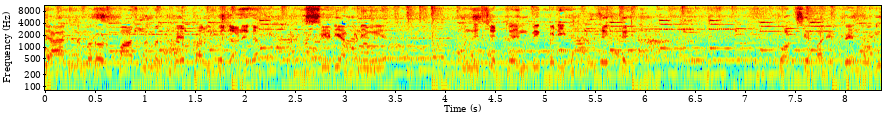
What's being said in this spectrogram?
चार नंबर और पाँच नंबर प्लेटफॉर्म को जाने का सीढ़ियाँ बनी हुई है। नीचे ट्रेन भी खड़ी है, देखते हैं कौन सी हमारी ट्रेन होगी।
